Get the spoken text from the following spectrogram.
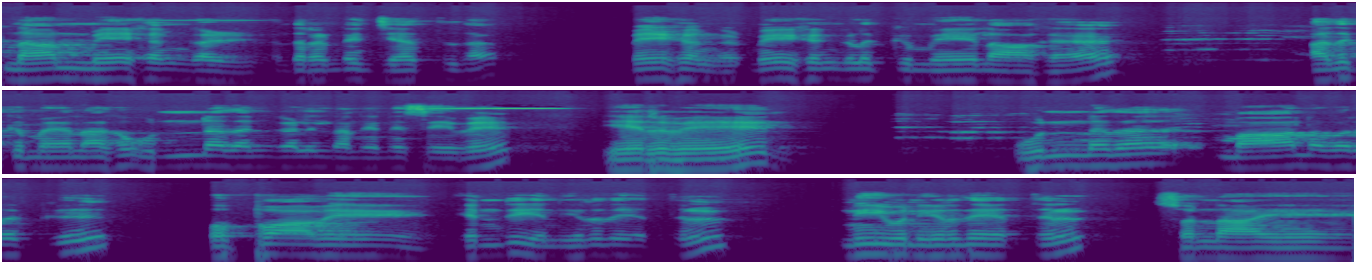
நான் மேகங்கள். அந்த ரெண்டையும் சேர்த்து தான் மேகங்கள். மேகங்களுக்கு மேலாக அதுக்கு மேலாக உன்னதங்களில் நான் என்ன செய்வேன்? ஏறுவேன். உன்னத மாணவருக்கு ஒப்பாவே என்று என் இருதயத்தில் நீ உன் இருதயத்தில் சொன்னாயே.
